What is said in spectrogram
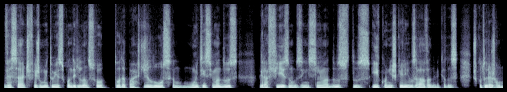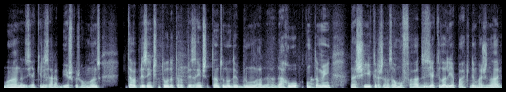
Versace fez muito isso quando ele lançou toda a parte de louça, muito em cima dos grafismos em cima dos, dos ícones que ele usava, né? aquelas esculturas romanas e aqueles arabescos romanos, estava presente em tudo, estava presente tanto no debrum lá da, da roupa, como também nas xícaras, nas almofadas, e aquilo ali é parte do imaginário,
